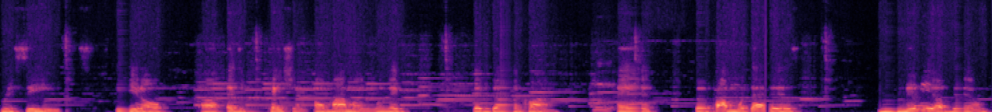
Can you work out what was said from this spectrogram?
receive, you know, uh, education on my money when they they've done crime? Hmm, And the problem with that is many of them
